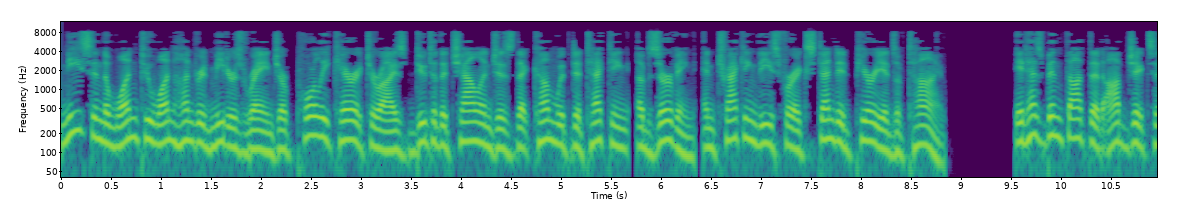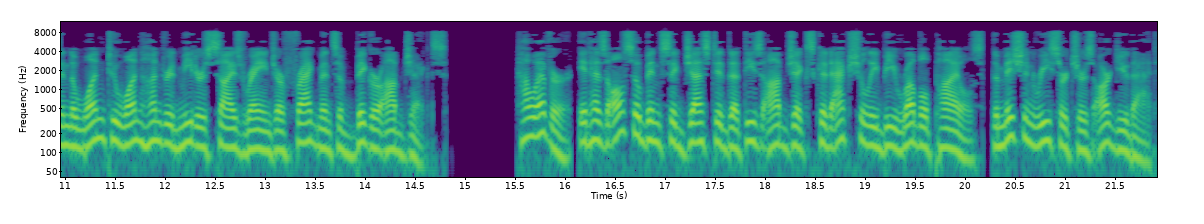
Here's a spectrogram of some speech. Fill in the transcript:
NEAs in the 1 to 100 meters range are poorly characterized due to the challenges that come with detecting, observing, and tracking these for extended periods of time. It has been thought that objects in the 1 to 100 meters size range are fragments of bigger objects. However, it has also been suggested that these objects could actually be rubble piles. The mission researchers argue that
